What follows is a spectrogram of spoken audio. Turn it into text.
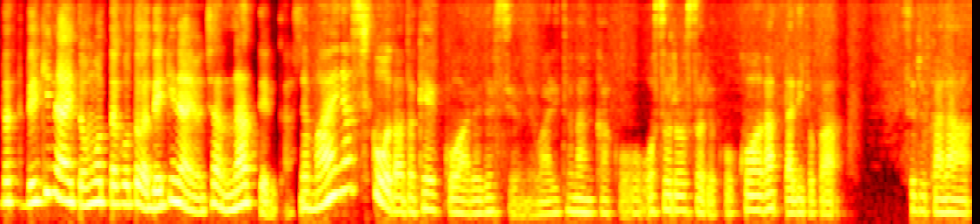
だってできないと思ったことができないようにちゃんとなってるからマイナス思考だと結構あれですよね。割となんかこう、恐る恐るこう怖がったりとかするから、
